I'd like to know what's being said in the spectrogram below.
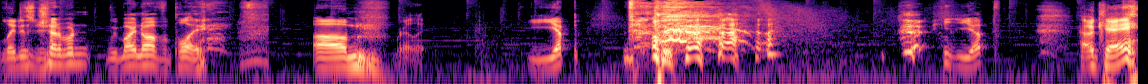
ladies and gentlemen, we might not have a play. um. Really. Yep. yep. Okay.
